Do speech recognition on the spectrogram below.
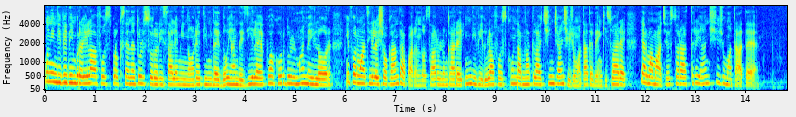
Un individ din Brăila a fost proxenetul surorii sale minore timp de 2 ani de zile cu acordul mamei lor. Informațiile șocante apar în dosarul în care individul a fost condamnat la 5 ani și jumătate de închisoare, iar mama acestora 3 ani și jumătate.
